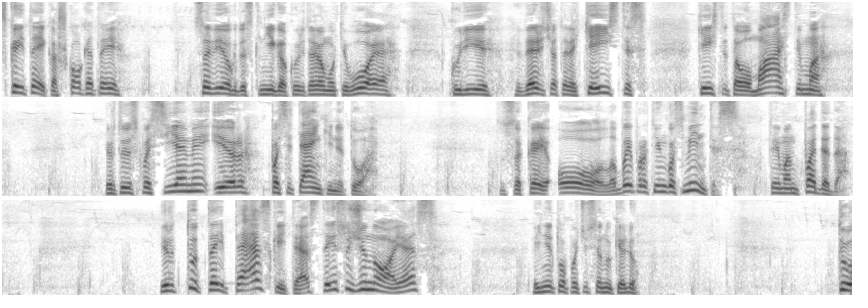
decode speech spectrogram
skaitai kažkokią tai saviogdos knygą, kuri tave motivuoja, kuri verčia tave keistis, keisti tavo mąstymą. Ir tu vis pasiemi ir pasitenkini tuo. Tu sakai, o, labai protingos mintis, tai man padeda. Ir tu tai perskaitęs, tai sužinojęs, eini tuo pačiu senu keliu. Tu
